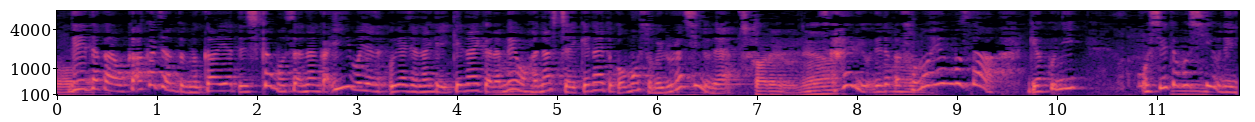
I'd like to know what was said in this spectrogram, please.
の。でだからお赤ちゃんと向かい合ってしかもさなんかいい親親じゃなきゃいけないから目を離しちゃいけないとか思う人もいるらしいのね。疲れるね。疲れるよね。だからその辺もさ逆に教えてほしいよね。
